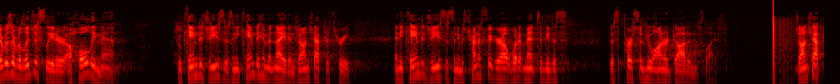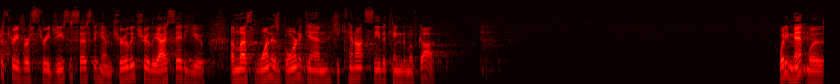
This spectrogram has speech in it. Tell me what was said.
There was a religious leader, a holy man, who came to Jesus, and he came to him at night in John chapter 3. And he came to Jesus, and he was trying to figure out what it meant to be this, this person who honored God in his life. John chapter 3, verse 3, Jesus says to him, Truly, truly, I say to you, unless one is born again, he cannot see the kingdom of God. What he meant was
